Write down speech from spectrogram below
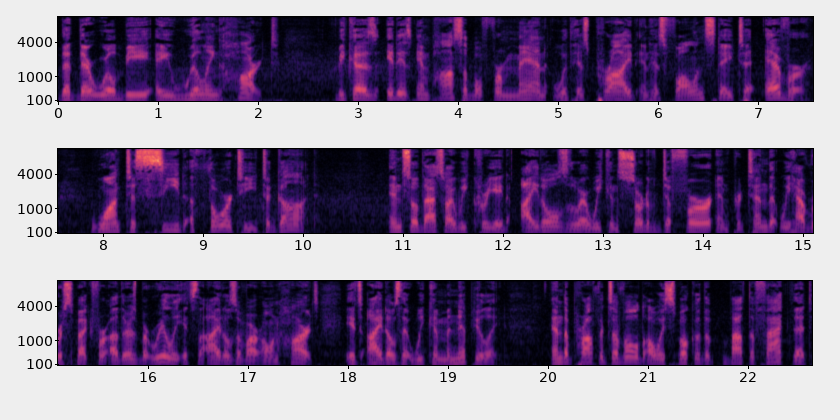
that there will be a willing heart because it is impossible for man with his pride and his fallen state to ever want to cede authority to God. And so that's why we create idols where we can sort of defer and pretend that we have respect for others, but really it's the idols of our own hearts. It's idols that we can manipulate. And the prophets of old always spoke the, about the fact that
